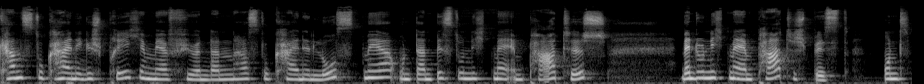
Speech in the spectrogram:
kannst du keine Gespräche mehr führen, dann hast du keine Lust mehr und dann bist du nicht mehr empathisch. Wenn du nicht mehr empathisch bist und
